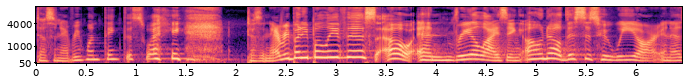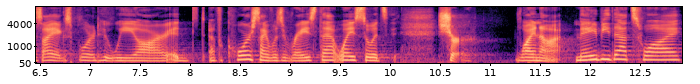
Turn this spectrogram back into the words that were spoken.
doesn't everyone think this way? doesn't everybody believe this? Oh, and realizing, oh no, this is who we are. And as I explored who we are, it, of course I was raised that way. So it's sure, why not? Maybe that's why.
